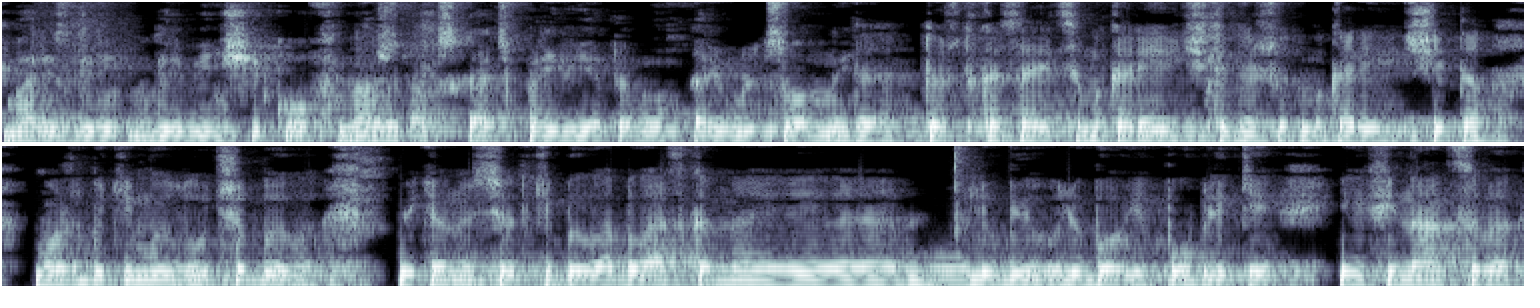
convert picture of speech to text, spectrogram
Борис Гребенщиков, наш, вот, так сказать, привет ему революционный. Да, то, что касается Макаревича, ты говоришь, вот Макаревич читал, может быть, ему и лучше было, ведь он все-таки был обласкан э, любовью публики и финансово.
